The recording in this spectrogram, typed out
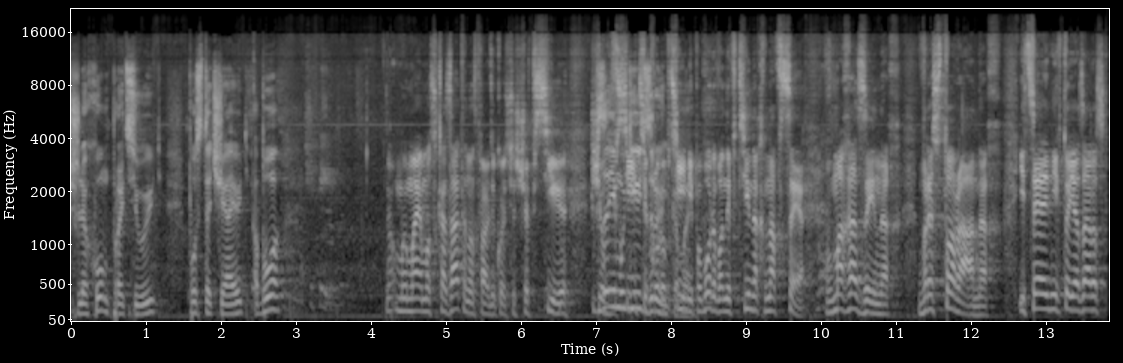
шляхом працюють, постачають або Ну, ми маємо сказати насправді Костя, що всі, що всі ці корупційні побори вони в цінах на все в магазинах, в ресторанах. І це ніхто. Я зараз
